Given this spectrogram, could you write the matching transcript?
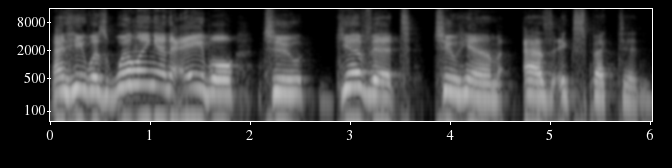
and he was willing and able to give it to him as expected.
